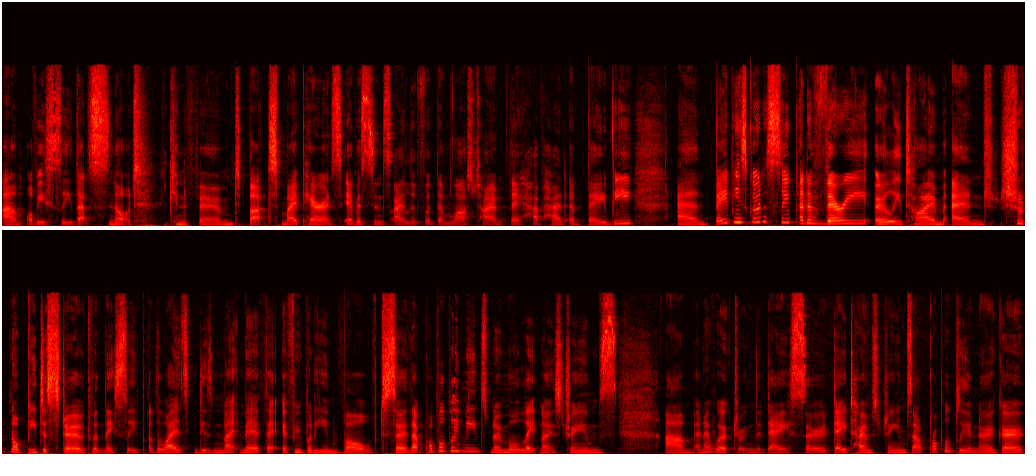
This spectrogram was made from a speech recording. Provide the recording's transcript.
Um, obviously, that's not confirmed, but my parents, ever since I lived with them last time, they have had a baby, and babies go to sleep at a very early time and should not be disturbed when they sleep. Otherwise, it is a nightmare for everybody involved. So that probably means no more late night streams. Um, and I work during the day, so daytime streams are probably a no go.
